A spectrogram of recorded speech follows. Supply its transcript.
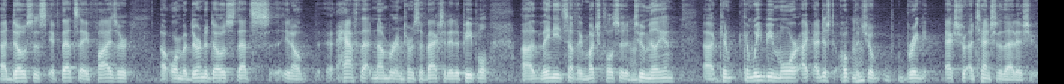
uh, doses. If that's a Pfizer uh, or Moderna dose, that's you know half that number in terms of vaccinated people. Uh, they need something much closer to mm-hmm. 2 million. Uh, can, can we be more? I, I just hope mm-hmm. that you'll bring extra attention to that issue.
